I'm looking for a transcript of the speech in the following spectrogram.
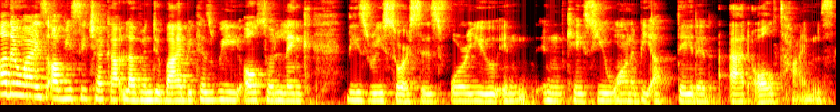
Otherwise, obviously check out Lovin Dubai because we also link these resources for you in in case you want to be updated at all times.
